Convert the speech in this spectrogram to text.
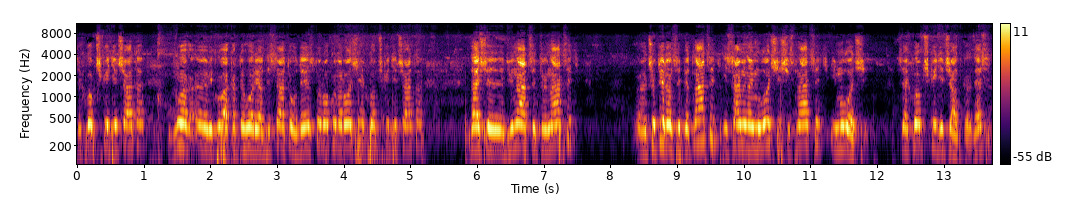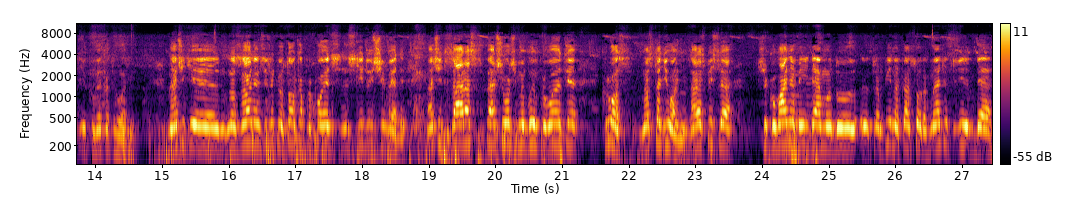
це хлопчики і дівчата. Друга е, вікова категорія 10-11 року народження, хлопчики і дівчата. Далі 12-13, е, 14-15 і самі наймолодші 16 і молодші. Це хлопчики і дівчатка, 10 вікових категорій. Значить, е, на загальна фізична підготовка проходять слідуючі види. Значить, зараз в першу чергу ми будемо проводити крос на стадіоні. Зараз після шикування ми йдемо до е, трампліна К-40 метрів, тоді де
